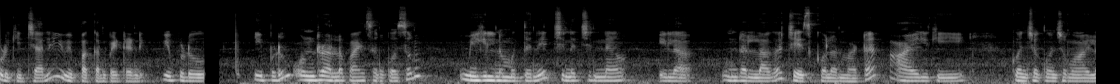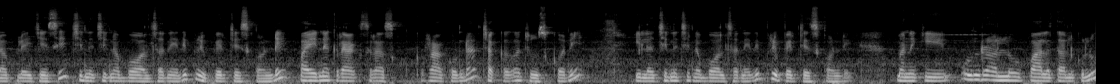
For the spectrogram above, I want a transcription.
ఉడికించాలి. ఇవి పక్కన పెట్టండి. ఇప్పుడు ఇప్పుడు ఉండ్రాళ్ళ పాయసం కోసం మిగిలిన ముద్దని చిన్న చిన్న ఇలా ఉండల్లాగా చేసుకోవాలన్నమాట. ఆయిల్కి కొంచెం కొంచెం ఆయిల్ అప్లై చేసి చిన్న చిన్న బాల్స్ అనేది ప్రిపేర్ చేసుకోండి. పైన క్రాక్స్ రాస్ రాకుండా చక్కగా చూసుకొని ఇలా చిన్న చిన్న బాల్స్ అనేది ప్రిపేర్ చేసుకోండి. మనకి ఉండ్రాళ్ళు పాల తాలూకులు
